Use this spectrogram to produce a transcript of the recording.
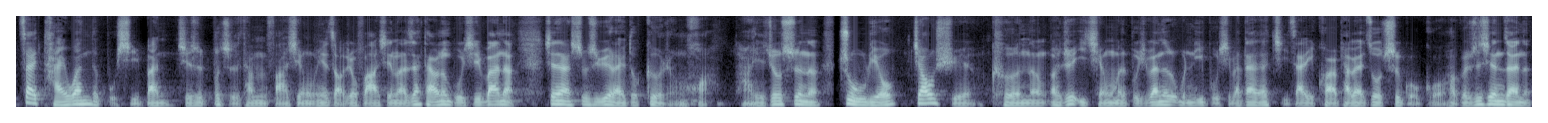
在台湾的补习班，其实不只是他们发现，我们也早就发现了，在台湾的补习班呢，现在是不是越来越多个人化？啊，也就是呢，主流教学可能呃，就是以前我们的补习班都是文理补习班，大家挤在一块儿排排坐吃果果。好，可是现在呢，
